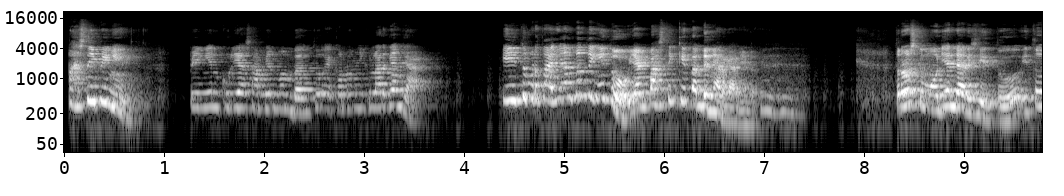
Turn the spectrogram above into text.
pasti pingin pingin kuliah sambil membantu ekonomi keluarga nggak itu pertanyaan penting itu yang pasti kita dengarkan itu. Terus kemudian dari situ itu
